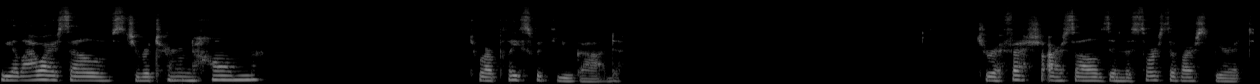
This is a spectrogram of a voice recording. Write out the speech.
We allow ourselves to return home to our place with you, God. To refresh ourselves in the source of our spirit,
